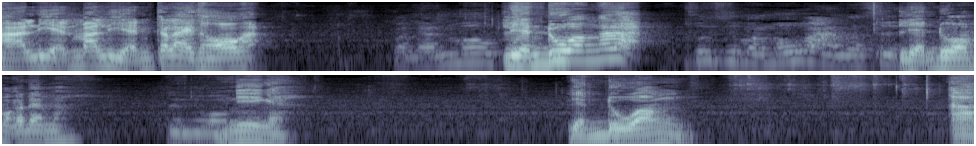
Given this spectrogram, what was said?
หาเหรียญมาเหรียญกระไหลทองอะวันนั้นเมื่อเหรียญดวงก็แหละเพิ่งซื้อมาเมื่อวานมาซื้อเหรียญดวงมาก็ได้มั้งเหรียญดวงนี่ไงเหรียญดวง อะ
